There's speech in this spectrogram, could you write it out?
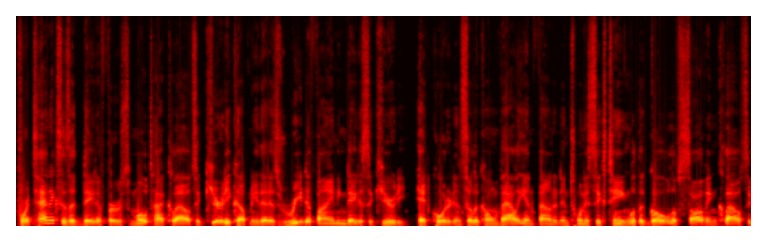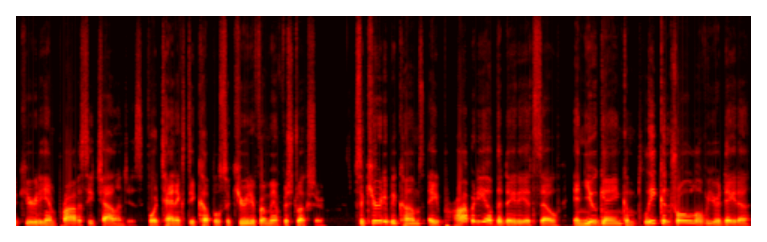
Fortanix is a data first multi cloud security company that is redefining data security. Headquartered in Silicon Valley and founded in 2016 with the goal of solving cloud security and privacy challenges. Fortanix decouples security from infrastructure Security becomes a property of the data itself, and you gain complete control over your data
